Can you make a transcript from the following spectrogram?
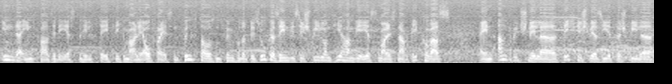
in der Endphase der ersten Hälfte etliche Male aufreißen. 5500 Besucher sehen dieses Spiel und hier haben wir erstmals Narbekovas, ein antrittsschneller, technisch versierter Spieler,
